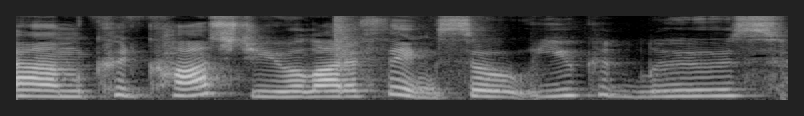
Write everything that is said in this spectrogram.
um, could cost you a lot of things. So you could lose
